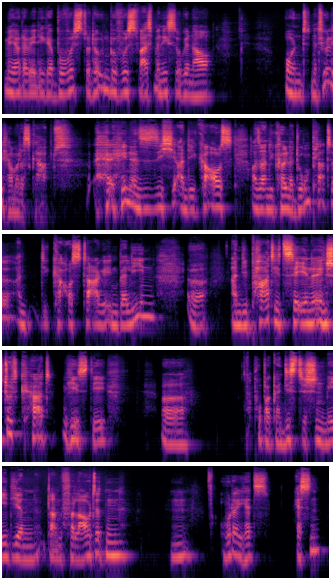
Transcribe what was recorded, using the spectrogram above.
Mehr oder weniger bewusst oder unbewusst, weiß man nicht so genau. Und natürlich haben wir das gehabt. Erinnern Sie sich an die Chaos, also an die Kölner Domplatte, an die Chaostage in Berlin, äh, an die Partyszene in Stuttgart, wie es die äh, propagandistischen Medien dann verlauteten. Hm. Oder jetzt Essen,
